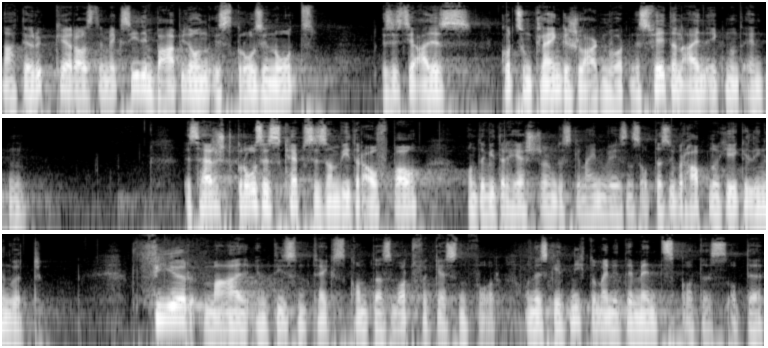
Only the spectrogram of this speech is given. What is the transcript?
Nach der Rückkehr aus dem Exil in Babylon ist große Not. Es ist ja alles kurz und klein geschlagen worden. Es fehlt an allen Ecken und Enden. Es herrscht große Skepsis am Wiederaufbau und der Wiederherstellung des Gemeinwesens, ob das überhaupt noch je gelingen wird. Viermal in diesem Text kommt das Wort vergessen vor. Und es geht nicht um eine Demenz Gottes, ob der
